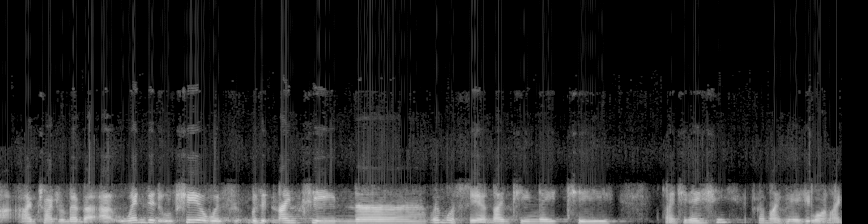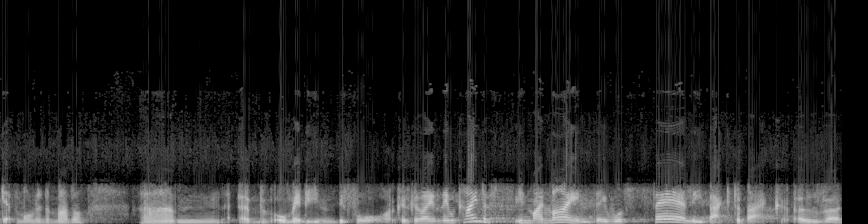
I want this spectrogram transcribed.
I'm trying to remember. Uh, when did Fear was was it 19? Uh, when was Fear? 1980. 1980 or 1981. I get them all in a muddle. Um, uh, or maybe even before, because they were kind of, in my mind, they were fairly back to back over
